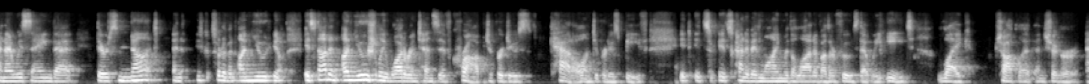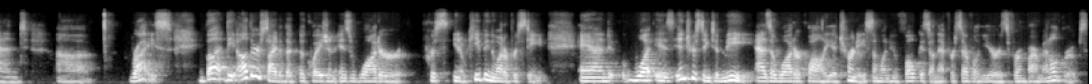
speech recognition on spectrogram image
And I was saying that there's not an sort of an unusual, you know, it's not an unusually water intensive crop to produce cattle and to produce beef. It, it's it's kind of in line with a lot of other foods that we eat, like chocolate and sugar and uh, rice. But the other side of the equation is water you know keeping the water pristine and what is interesting to me as a water quality attorney someone who focused on that for several years for environmental groups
